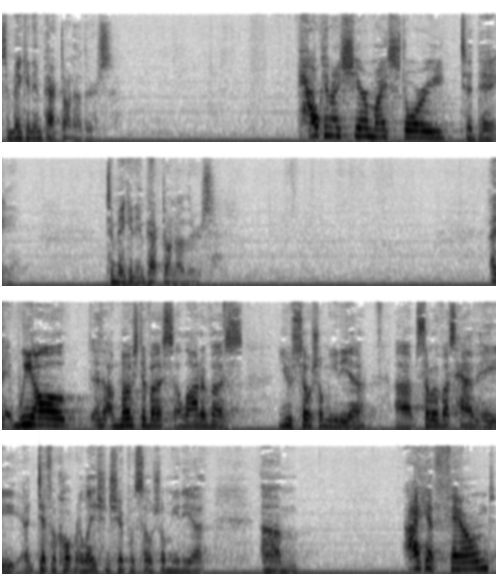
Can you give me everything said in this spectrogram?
to make an impact on others? How can I share my story today to make an impact on others? We all, most of us, a lot of us, use social media. Um, some of us have a, a, difficult relationship with social media. Um, I have found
